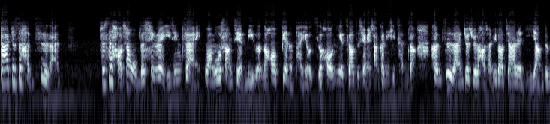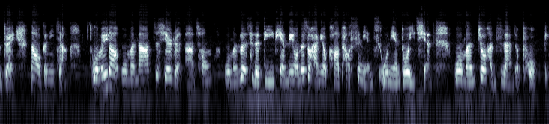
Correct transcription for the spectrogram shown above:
大家就是很自然。就是好像我们的信任已经在网络上建立了，然后变了朋友之后，你也知道这些人想跟你一起成长，很自然就觉得好像遇到家人一样，对不对？那我跟你讲，我们遇到我们呢这些人啊，从我们认识的第一天，没有那时候还没有 Club 跑四年五年多以前，我们就很自然的破冰。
